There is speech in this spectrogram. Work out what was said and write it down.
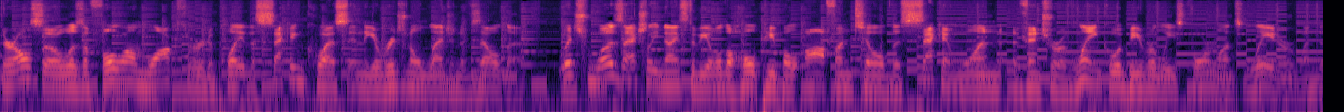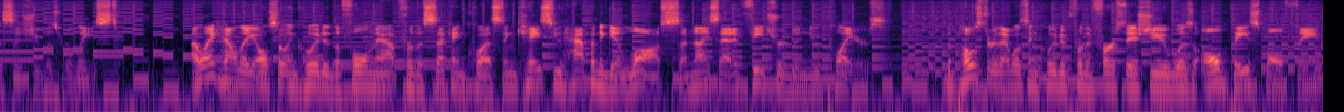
There also was a full on walkthrough to play the second quest in the original Legend of Zelda which was actually nice to be able to hold people off until the second one, Adventure of Link, would be released four months later when this issue was released. I like how they also included the full map for the second quest in case you happen to get lost, a nice added feature to new players. The poster that was included for the first issue was all baseball themed,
